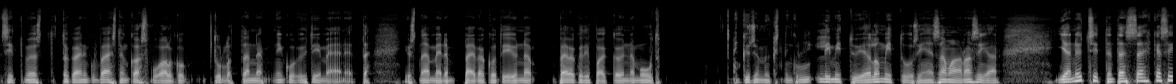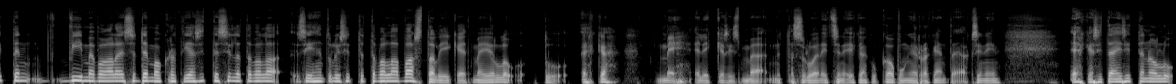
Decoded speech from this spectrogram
sitten myös totta kai niin väestön kasvu alkoi tulla tänne niin kuin ytimeen, että just nämä meidän päiväkoti ynnä, päiväkotipaikka ynnä muut kysymykset niin kuin limittyy ja lomittuu siihen samaan asiaan. Ja nyt sitten tässä ehkä sitten viime vaaleissa demokratia sitten sillä tavalla, siihen tuli sitten tavallaan vastaliike, että me ei ollut ehkä me, eli siis mä nyt tässä luen itseni ikään kuin kaupungin rakentajaksi, niin ehkä sitä ei sitten ollut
